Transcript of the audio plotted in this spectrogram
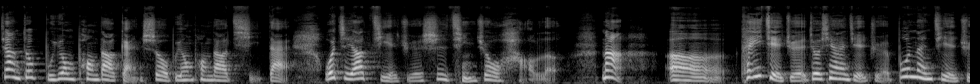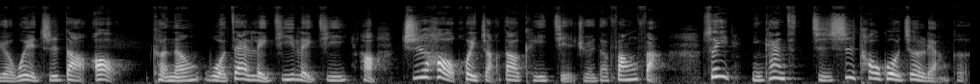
这样都不用碰到感受，不用碰到期待，我只要解决事情就好了。那呃，可以解决就现在解决，不能解决我也知道哦。可能我在累积累积，好之后会找到可以解决的方法。所以你看，只是透过这两个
